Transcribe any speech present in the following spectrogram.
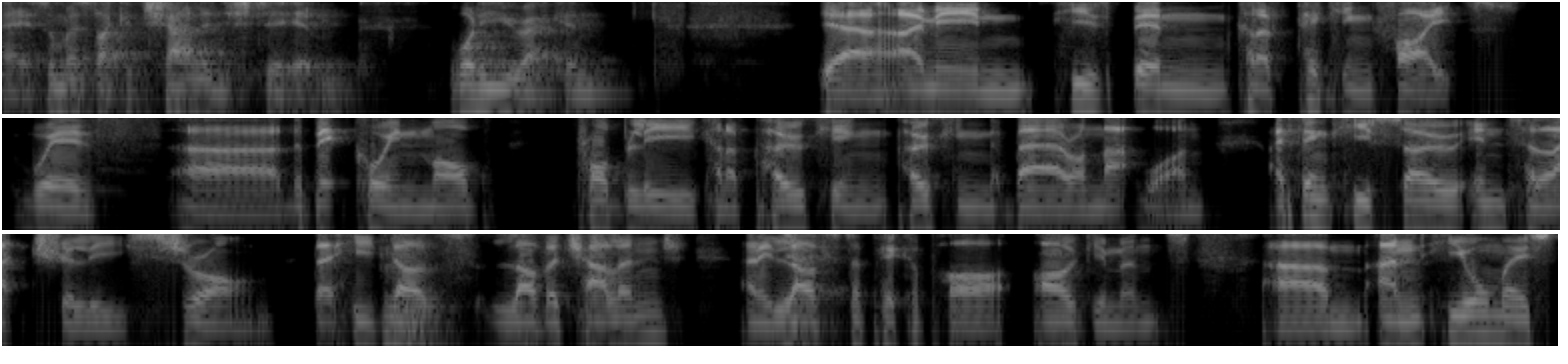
Uh, it's almost like a challenge to him. What do you reckon? Yeah, I mean, he's been kind of picking fights with uh, the Bitcoin mob, probably kind of poking poking the bear on that one. I think he's so intellectually strong that he hmm. does mm. love a challenge and he yeah. loves to pick apart arguments. Um, and he almost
